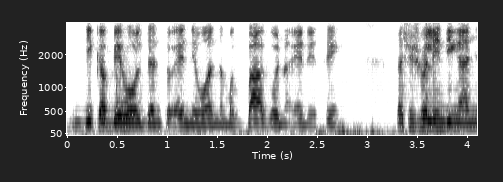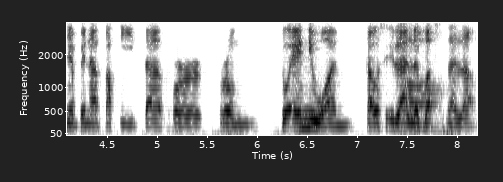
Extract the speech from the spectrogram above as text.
hindi ka beholden to anyone na magbago ng anything. Tapos usually hindi nga niya pinapakita for, from, to anyone, tapos ilalabas Oo. na lang.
